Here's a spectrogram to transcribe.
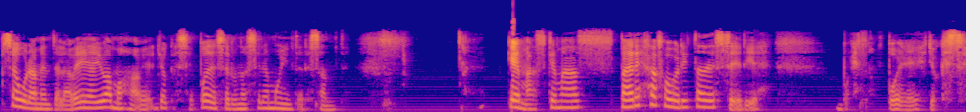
seguramente la vea y vamos a ver, yo qué sé, puede ser una serie muy interesante. ¿Qué más? ¿Qué más? Pareja favorita de series. Bueno, pues yo qué sé.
